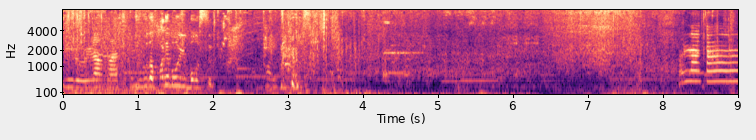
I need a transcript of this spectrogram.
위로 올라가지 누구보다 빨리 먹이 먹었음. 올라가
